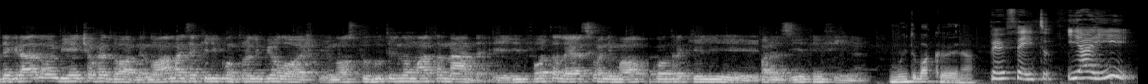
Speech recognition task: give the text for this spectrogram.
degrada o ambiente ao redor, né? não há mais aquele controle biológico. E o nosso produto ele não mata nada, ele fortalece o animal contra aquele parasita, enfim. Né? Muito bacana. Perfeito. E aí,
